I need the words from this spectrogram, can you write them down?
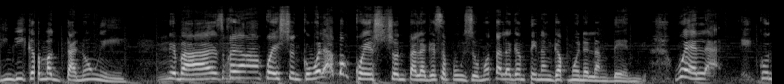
hindi ka magtanong eh. 'Di ba? So kaya nga ang question ko, wala bang question talaga sa puso mo? Talagang tinanggap mo na lang din. Well, eh, kung,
